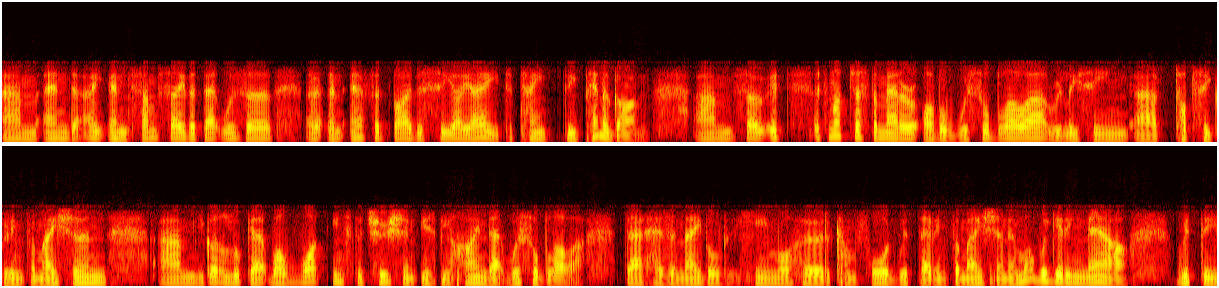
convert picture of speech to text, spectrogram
um, and and some say that that was a, a, an effort by the CIA to taint the Pentagon. Um, so it's it's not just a matter of a whistleblower releasing uh, top secret information um, you've got to look at well, what institution is behind that whistleblower that has enabled him or her to come forward with that information. And what we're getting now with the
